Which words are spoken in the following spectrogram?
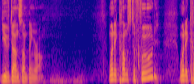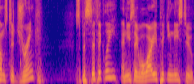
you've done something wrong. When it comes to food, when it comes to drink, specifically, and you say, well, why are you picking these two?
